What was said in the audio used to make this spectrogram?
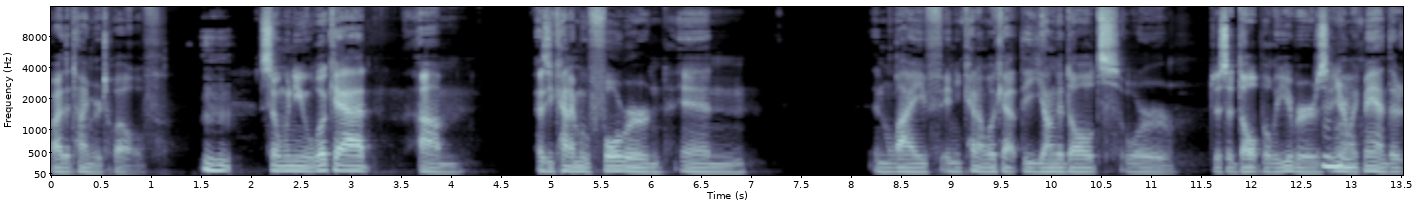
by the time you're 12. hmm So when you look at, um, as you kind of move forward in in life, and you kind of look at the young adults or just adult believers, and you're Mhm. like, man, they're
